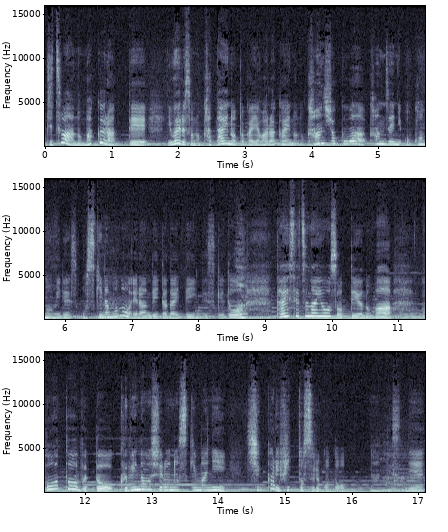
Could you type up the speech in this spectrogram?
実はあの枕っていわゆるその硬いのとか柔らかいのの感触は完全にお好みです。お好きなものを選んでいただいていいんですけど、はい。大切な要素っていうのは後頭部と首の後ろの隙間にしっかりフィットすることなんですね。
